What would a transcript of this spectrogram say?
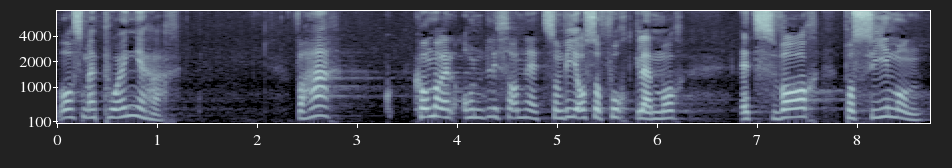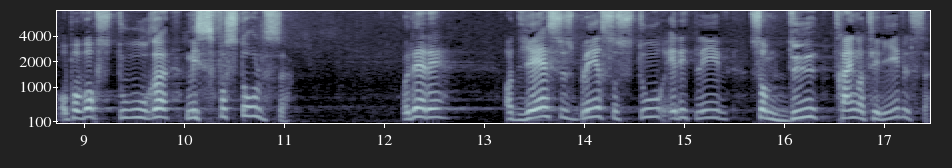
hva som er poenget her? For her kommer en åndelig sannhet som vi også fort glemmer. Et svar på Simon og på vår store misforståelse. Og det er det at Jesus blir så stor i ditt liv som du trenger tilgivelse.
